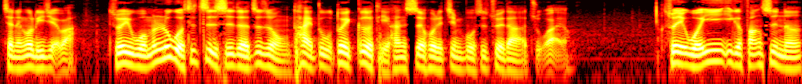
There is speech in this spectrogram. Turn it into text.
这能够理解吧？所以，我们如果是自私的这种态度，对个体和社会的进步是最大的阻碍哦。所以，唯一一个方式呢，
